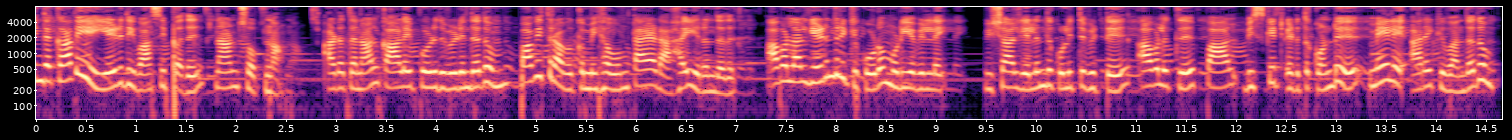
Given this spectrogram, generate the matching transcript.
இந்த கதையை எழுதி வாசிப்பது நான் சொப்னா. அடுத்த நாள் காலை பொழுது விழுந்ததும் பவித்ராவுக்கு மிகவும் டயர்டாக இருந்தது. அவளால் எழுந்திருக்க கூட முடியவில்லை. விஷால் எழுந்து குளித்துவிட்டு அவளுக்கு பால் பிஸ்கெட் எடுத்துக்கொண்டு மேலே அறைக்கு வந்ததும்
